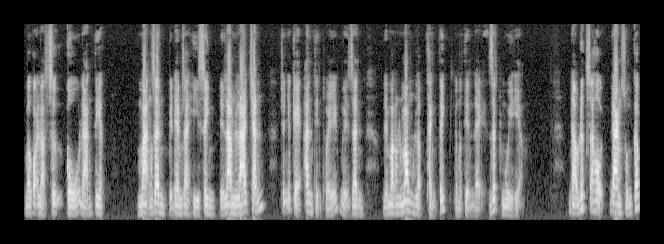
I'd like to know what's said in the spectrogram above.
mà gọi là sự cố đáng tiếc. Mạng dân bị đem ra hy sinh để làm lá chắn cho những kẻ ăn tiền thuế người dân để mà mong lập thành tích là một tiền lệ rất nguy hiểm. Đạo đức xã hội đang xuống cấp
